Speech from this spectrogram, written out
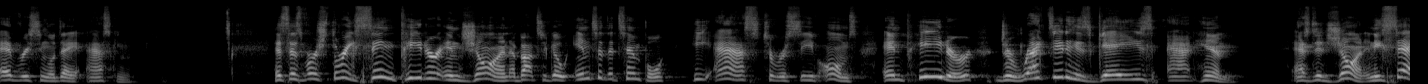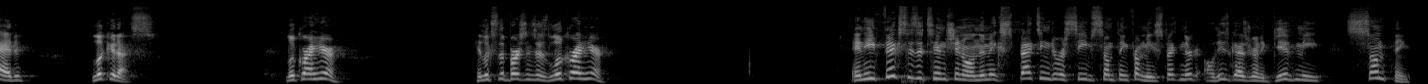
every single day asking. It says, verse 3 Seeing Peter and John about to go into the temple, he asked to receive alms. And Peter directed his gaze at him, as did John. And he said, Look at us. Look right here. He looks at the person and says, Look right here. And he fixed his attention on them, expecting to receive something from them. Expecting, oh, these guys are going to give me something.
